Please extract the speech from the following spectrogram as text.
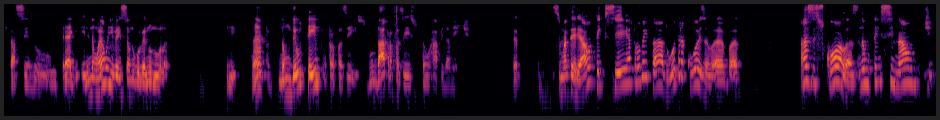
que está sendo entregue, ele não é uma invenção do governo Lula. Ele né, não deu tempo para fazer isso. Não dá para fazer isso tão rapidamente esse material tem que ser aproveitado. Outra coisa, é, é, as escolas não têm sinal de.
